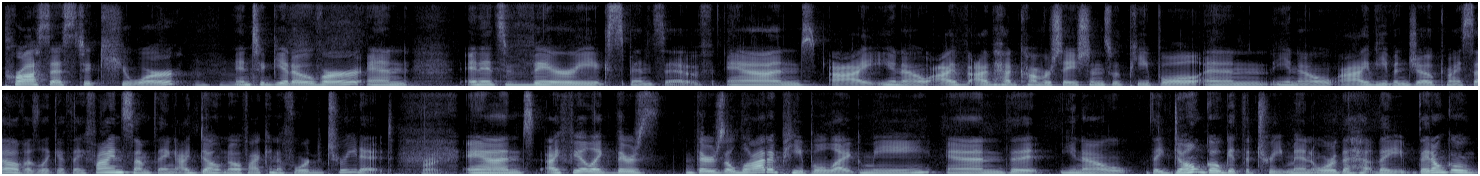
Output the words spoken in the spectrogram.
process to cure Mm-hmm. and to get over, and and it's very expensive. And I, you know, I've I've had conversations with people, and you know, I've even joked myself as like, if they find something, I don't know if I can afford to treat it. Right. And I feel like there's there's a lot of people like me and that you know they don't go get the treatment or the they they don't go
